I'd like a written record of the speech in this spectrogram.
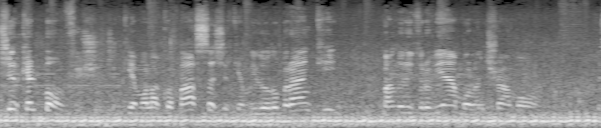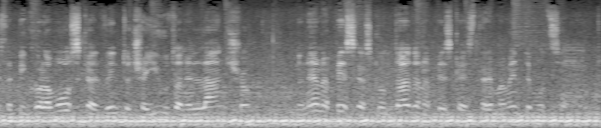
cerca il bonfish, cerchiamo l'acqua passa, cerchiamo i loro branchi, quando li troviamo lanciamo questa piccola mosca, il vento ci aiuta nel lancio, non è una pesca scontata, è una pesca estremamente emozionante.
